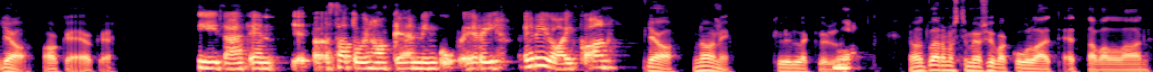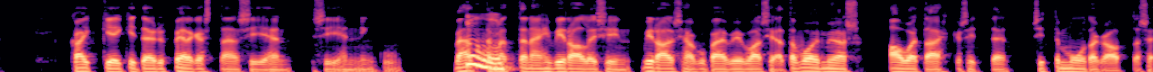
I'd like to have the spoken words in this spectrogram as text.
Joo, okei, okay, okei. Okay. Siitä, että en, satuin hakemaan niin kuin eri, eri aikaan. Joo, no niin, kyllä, kyllä. Yeah. No on varmasti myös hyvä kuulla, että, että tavallaan kaikki ei kiteydy pelkästään siihen, siihen niin kuin välttämättä mm. näihin virallisiin, virallisiin hakupäiviin, vaan sieltä voi myös aueta ehkä sitten, sitten muuta kautta se,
